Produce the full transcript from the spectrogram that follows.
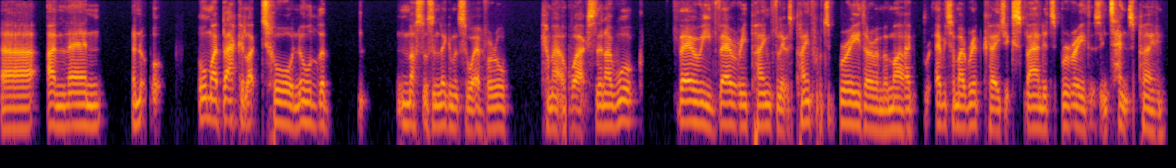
Uh, and then and all my back had like torn, all the muscles and ligaments or whatever all come out of whack. So then I walk very, very painful. It was painful to breathe. I remember my every time my rib cage expanded to breathe, it was intense pain.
